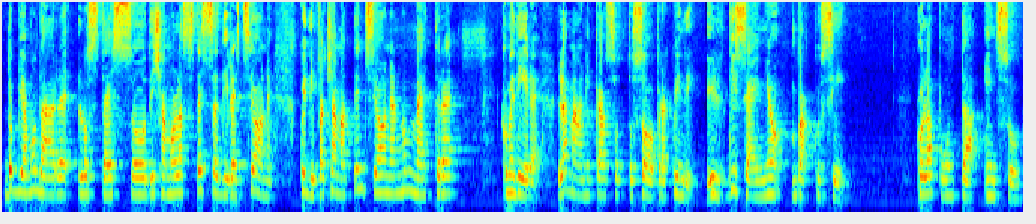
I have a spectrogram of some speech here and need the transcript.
Dobbiamo dare lo stesso diciamo la stessa direzione. Quindi facciamo attenzione a non mettere come dire la manica sotto sopra quindi il disegno va così con la punta in su.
